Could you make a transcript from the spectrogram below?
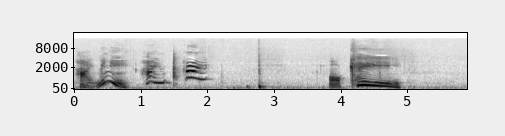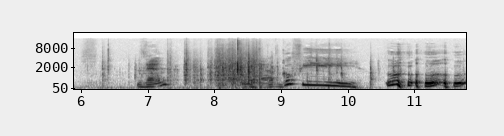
Hi, Minnie. Hi, hi. Okay. Then we have Goofy. I'm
